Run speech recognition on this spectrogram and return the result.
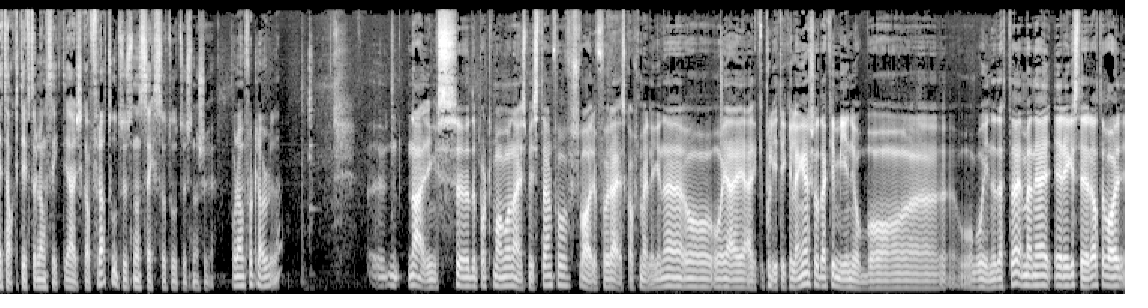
Et aktivt og langsiktig eierskap fra 2006 og 2007. Hvordan forklarer du det? Næringsdepartementet og næringsministeren får svare for eierskapsmeldingene, og, jeg er ikke politiker lenger, så det er ikke min jobb å, å gå inn i dette. Men jeg, registrerer at det var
